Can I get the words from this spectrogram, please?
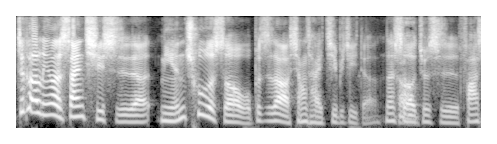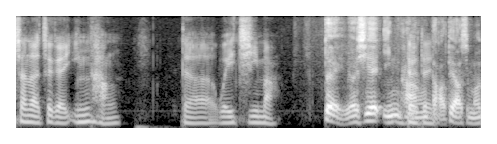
这个二零二三其实年初的时候，我不知道香财记不记得，那时候就是发生了这个银行的危机嘛。对，有些银行倒掉，什么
